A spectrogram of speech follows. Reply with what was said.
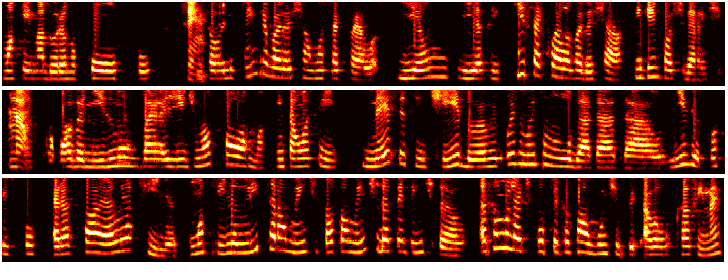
uma queimadura no corpo. Sim. Então ele sempre vai deixar uma sequela. E, é um, e assim, que sequela vai deixar? Ninguém pode te garantir. Não. O organismo vai agir de uma forma. Então, assim, nesse sentido, eu me pus muito no lugar da, da Olivia, porque, tipo, era só ela e a filha. Uma filha literalmente, totalmente dependente dela. Essa mulher, tipo, fica com algum tipo, assim, né?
